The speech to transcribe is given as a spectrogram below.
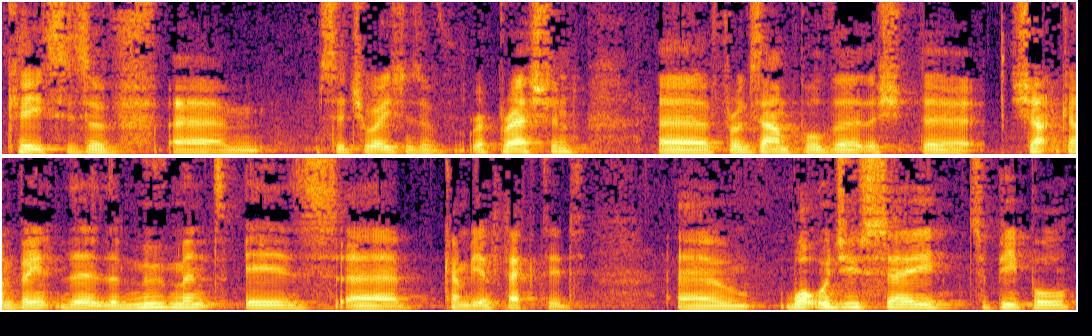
cases of um, situations of repression, uh, for example, the, the, the SHAC campaign, the, the movement is, uh, can be affected. Um, what would you say to people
